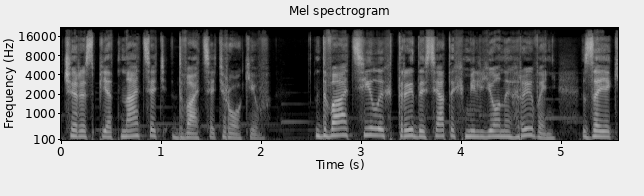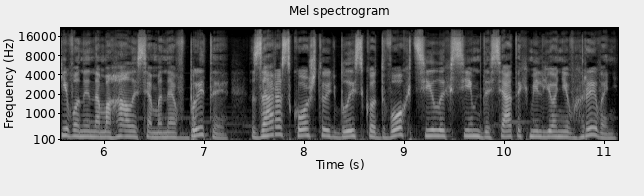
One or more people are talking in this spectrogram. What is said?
через 15-20 років. 2,3 мільйони гривень, за які вони намагалися мене вбити, зараз коштують близько 2,7 мільйонів гривень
